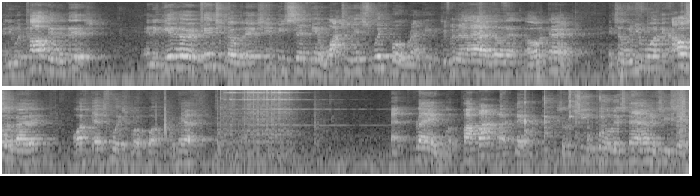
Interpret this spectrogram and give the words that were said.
and you would talk into this. And to get her attention over there, she'd be sitting here watching this switchboard right here, keeping her eyes on that all the time. And so when you want to call somebody, watch that switchboard, what would happen? That flag would pop out like that. So she pulled this down and she said,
